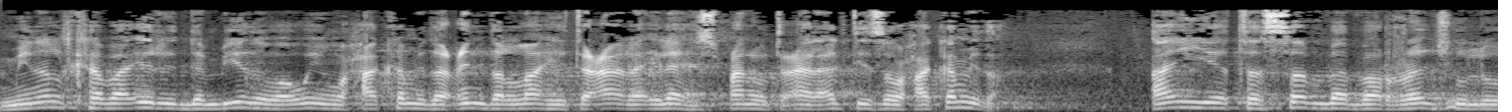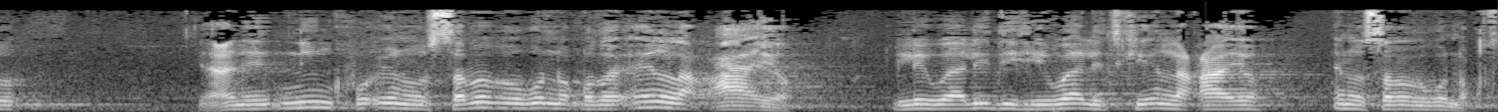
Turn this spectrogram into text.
min alkabaa'iri dembiyada waaweyn waxaa ka mida cinda allahi tacala ilaahi subxana wa tacala agtiisa waxaa ka mida an yatasababa arajulu yacnii ninku inuu sabab ugu noqdo in la caayo liwaalidihi waalidkii in la caayo inuu sabab ugu noqdo.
